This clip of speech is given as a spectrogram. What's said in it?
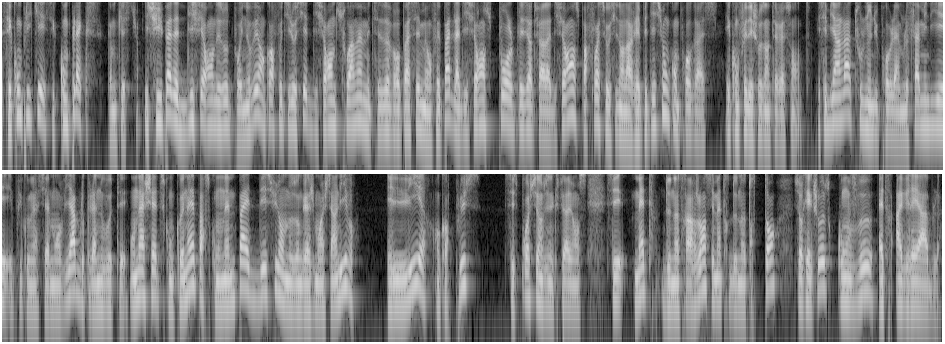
C'est compliqué, c'est complexe comme question. Il suffit pas d'être différent des autres pour innover, encore faut-il aussi être différent de soi-même et de ses œuvres passées, mais on fait pas de la différence pour le plaisir de faire la différence, parfois c'est aussi dans la répétition qu'on progresse et qu'on fait des choses intéressantes. Et c'est bien là tout le nœud du problème, le familier est plus commercialement viable que la nouveauté. On achète ce qu'on connaît parce qu'on n'aime pas être déçu dans nos engagements, acheter un livre et lire encore plus c'est se projeter dans une expérience. C'est mettre de notre argent, c'est mettre de notre temps sur quelque chose qu'on veut être agréable.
